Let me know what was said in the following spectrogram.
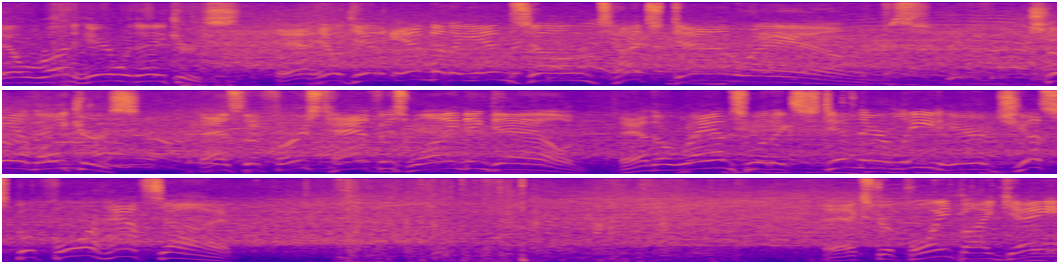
They'll run here with Akers. And he'll get into the end zone. Touchdown, Rams. Cam Akers as the first half is winding down. And the Rams would extend their lead here just before halftime. Extra point by Gay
